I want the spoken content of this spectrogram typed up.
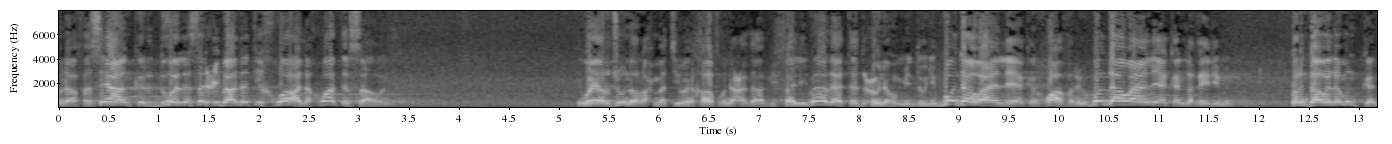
منافەسەیان کردووە لەسەر عیبادەتی خوا لە خوا ترساون ويرجون رحمتي ويخافون عذابي. فلماذا تدعونهم من دوني؟ بو داوان ليكن خوافر بو داوان ليكن لغيري من. ورن داوا ممكن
